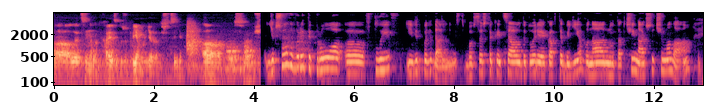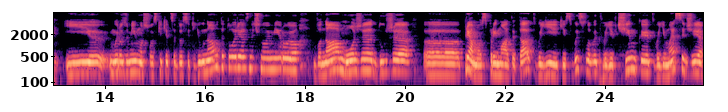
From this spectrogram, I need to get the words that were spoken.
але це надихається дуже приємно. Я радий, що це є. А, ось. Якщо говорити про е, вплив і відповідальність, бо все ж таки ця аудиторія, яка в тебе є, вона ну так чи інакше чимала. Uh-huh. І ми розуміємо, що оскільки це досить юна аудиторія значною мірою, вона може дуже Е, прямо сприймати та твої якісь вислови, твої вчинки, твої меседжі.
